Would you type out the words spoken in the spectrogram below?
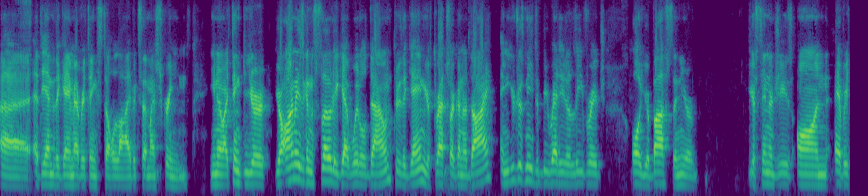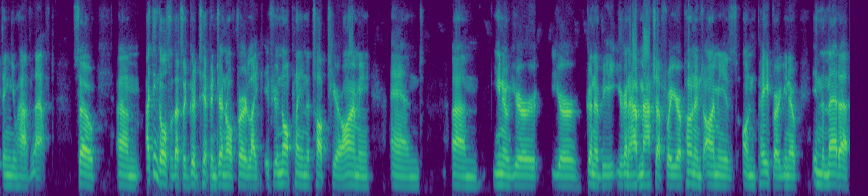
uh, at the end of the game everything's still alive except my screens You know, I think your your army is going to slowly get whittled down through the game. Your threats are going to die, and you just need to be ready to leverage all your buffs and your your synergies on everything you have left. So um, I think also that's a good tip in general for like if you're not playing a top tier army and um, you know you're you're gonna be you're gonna have matchups where your opponent's army is on paper you know in the meta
